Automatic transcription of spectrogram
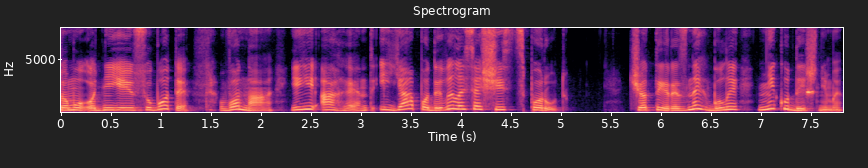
Тому однієї суботи вона, її агент і я подивилися шість споруд. Чотири з них були нікудишніми,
